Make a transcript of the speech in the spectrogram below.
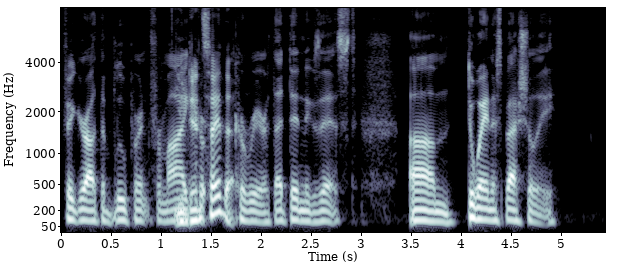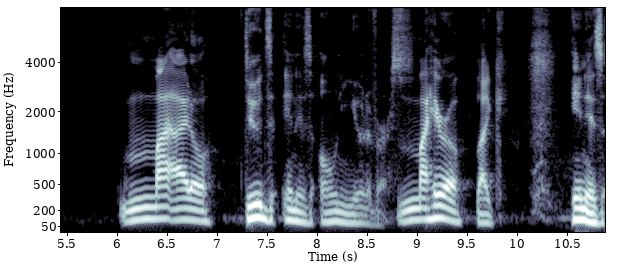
figure out the blueprint for my You did say that. career that didn't exist. Um, Dwayne especially, my idol, Dude's in his own universe, my hero, like in his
